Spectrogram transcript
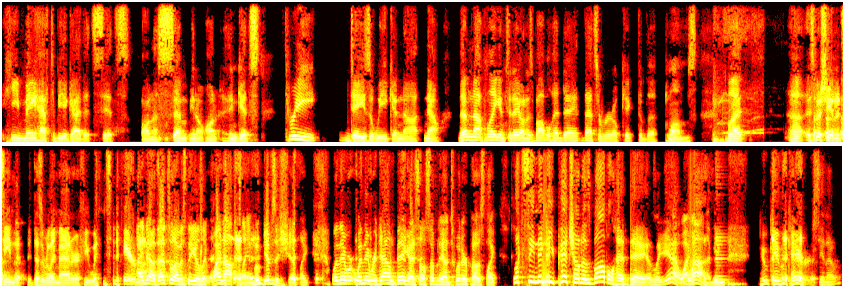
He may have to be a guy that sits on a sem, you know, on and gets three days a week and not now them not playing him today on his bobblehead day. That's a real kick to the plums, but. Uh, especially in a team that it doesn't really matter if you win today or not. I know that's what I was thinking. I was like, why not play him? Who gives a shit? Like when they were when they were down big, I saw somebody on Twitter post like, "Let's see Nicky pitch on his bobblehead day." I was like, "Yeah, why not?" I mean, who who cares? You know?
